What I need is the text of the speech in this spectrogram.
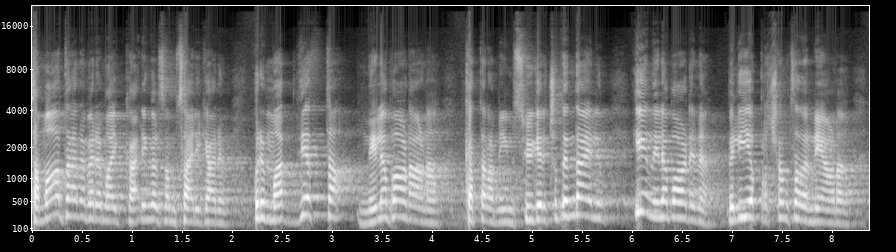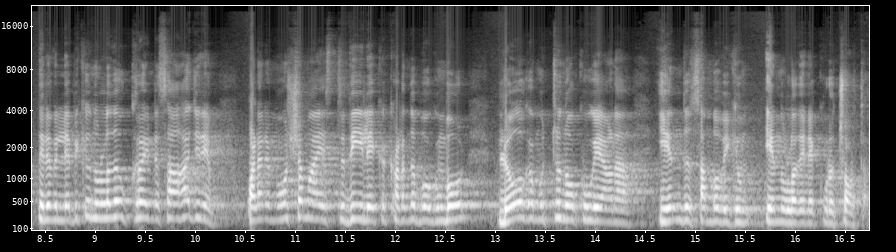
സമാധാനപരമായി കാര്യങ്ങൾ സംസാരിക്കാനും ഒരു മധ്യസ്ഥ നിലപാടാണ് ഖത്തർ അമീം സ്വീകരിച്ചത്. എന്തായാലും ഈ നിലപാടിന് വലിയ പ്രശംസ തന്നെയാണ് നിലവിൽ ലഭിക്കുന്നുള്ളത്. ഉക്രൈന്റെ സാഹചര്യം വളരെ മോശമായ സ്ഥിതിയിലേക്ക് കടന്നു പോകുമ്പോൾ ലോകം ഉറ്റുനോക്കുകയാണ് എന്ത് സംഭവിക്കും എന്നുള്ളതിനെ കുറിച്ചോർത്ത്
